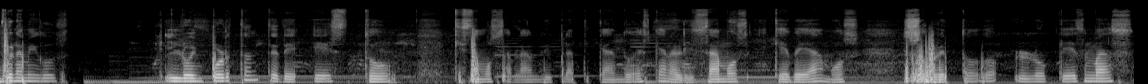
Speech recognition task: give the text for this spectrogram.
Bueno amigos, lo importante de esto que estamos hablando y platicando es que analizamos y que veamos sobre todo lo que es más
